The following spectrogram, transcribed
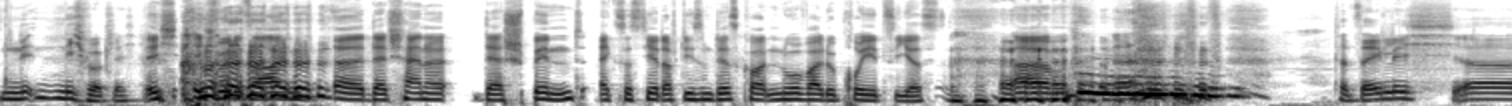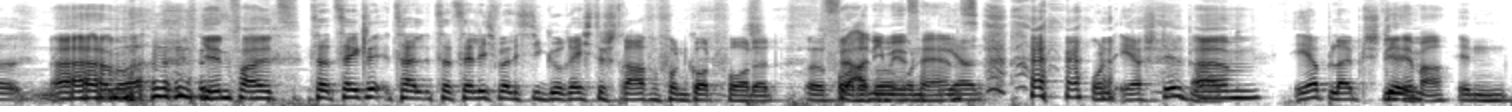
n- nicht wirklich. Ich, ich würde sagen, äh, der Channel, der spinnt, existiert auf diesem Discord nur, weil du projizierst. ähm, Tatsächlich, äh, ähm, jedenfalls, tatsächlich, ta- tatsächlich, weil ich die gerechte Strafe von Gott fordert, äh, und Anime-Fans. er, und er still bleibt. ähm, er bleibt still. immer. In,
